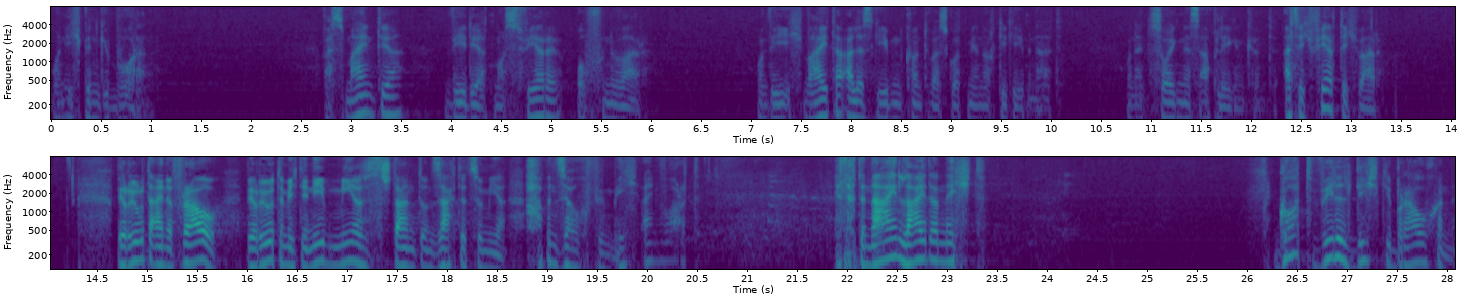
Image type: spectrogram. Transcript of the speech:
und ich bin geboren. Was meint ihr, wie die Atmosphäre offen war und wie ich weiter alles geben konnte, was Gott mir noch gegeben hat und ein Zeugnis ablegen könnte? Als ich fertig war, berührte eine Frau, berührte mich, die neben mir stand und sagte zu mir, haben Sie auch für mich ein Wort? Er sagte, nein, leider nicht. Gott will dich gebrauchen,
